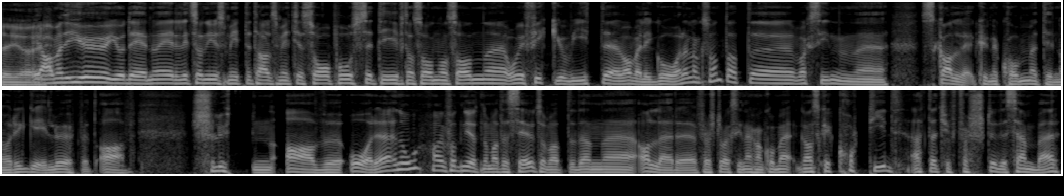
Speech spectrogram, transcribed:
det gjør. Ja, men det gjør jo det. Nå er det litt sånn nye smittetall som ikke er så positivt og sånn og sånn. Og vi fikk jo vite, det var vel i går eller noe sånt, at eh, vaksinen eh, skal kunne komme til Norge i løpet av slutten av året. Nå har vi fått nyheten om at det ser ut som at den eh, aller første vaksinen kan komme ganske kort tid etter 21. desember,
